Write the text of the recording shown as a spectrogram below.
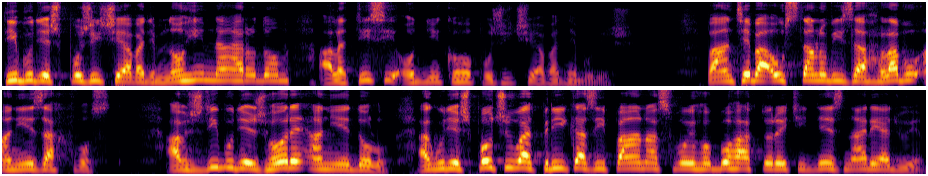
Ty budeš požičiavať mnohým národom, ale ty si od nikoho požičiavať nebudeš. Pán teba ustanoví za hlavu a nie za chvost. A vždy budeš hore a nie dolu. Ak budeš počúvať príkazy pána svojho Boha, ktoré ti dnes nariadujem.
